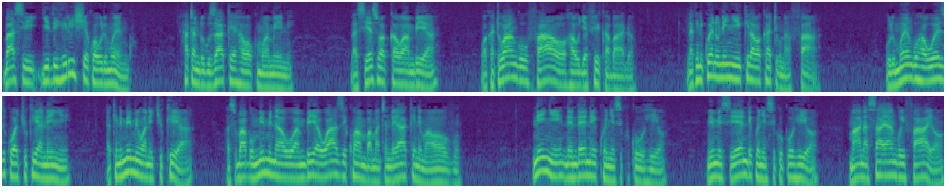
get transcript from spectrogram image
basi jidhihirishe kwa ulimwengu. Hata ndugu zake hawakumwamini. Basi Yesu akawaambia, wakati wangu ufaao haujafika bado, lakini kwenu ninyi kila wakati unafaa. Ulimwengu hauwezi kuwachukia ninyi, lakini mimi wanichukia, kwa sababu mimi nauambia wazi kwamba matendo yake ni maovu. Ninyi nendeni kwenye sikukuu hiyo, mimi siendi kwenye sikukuu hiyo, maana saa yangu ifaayo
